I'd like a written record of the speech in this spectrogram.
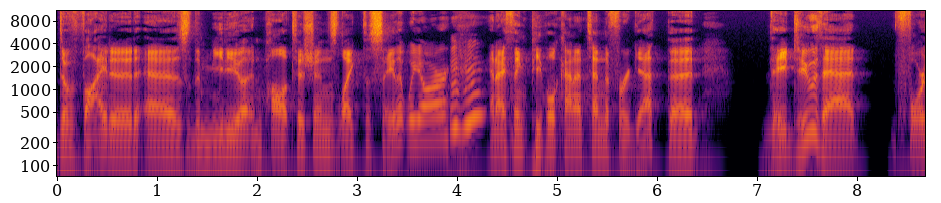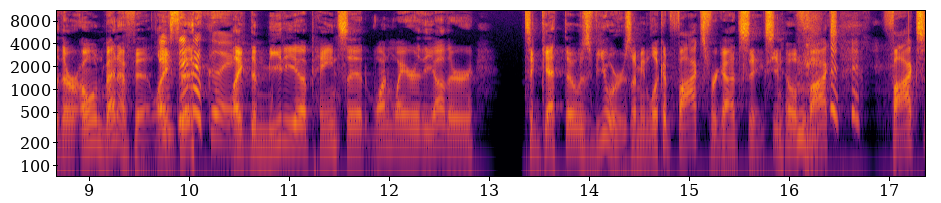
divided as the media and politicians like to say that we are. Mhm. And I think people kind of tend to forget that they do that for their own benefit. Like the- like the media paints it one way or the other to get those viewers. I mean, look at Fox for God's sakes. You know, Fox Fox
